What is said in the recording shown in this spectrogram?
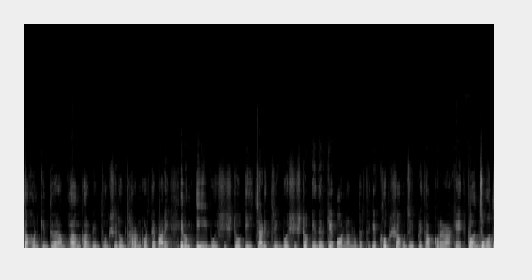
তখন কিন্তু এরা ভয়ঙ্কর বিধ্বংসী রূপ ধারণ করতে পারে। এবং এই বৈশিষ্ট্য, এই চারিত্রিক বৈশিষ্ট্য এদেরকে অন্যান্যদের থেকে খুব সহজেই পৃথক করে রাখে। পঞ্চমত,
